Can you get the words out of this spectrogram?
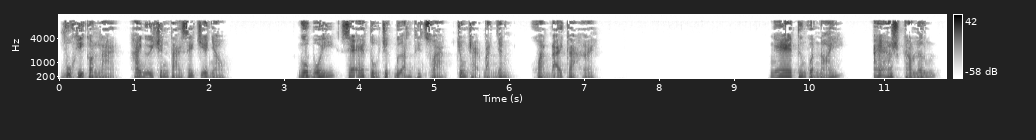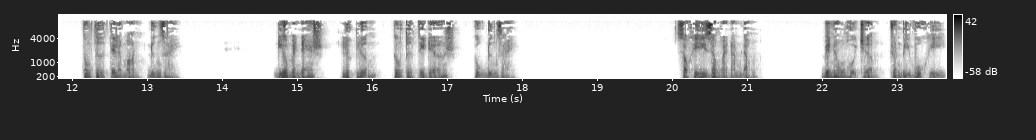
Vũ khí còn lại Hai người chân tài sẽ chia nhau. Ngô bối sẽ tổ chức bữa ăn thịt soạn Trong trại bản nhân Khoản đãi cả hai. Nghe tướng quân nói Aias cao lớn, công tử Telamon đứng dậy. Diomedes, lực lưỡng, công tử Tideus cũng đứng dậy. Sau khi ra ngoài đám đông, bên hông hội trường chuẩn bị vũ khí,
